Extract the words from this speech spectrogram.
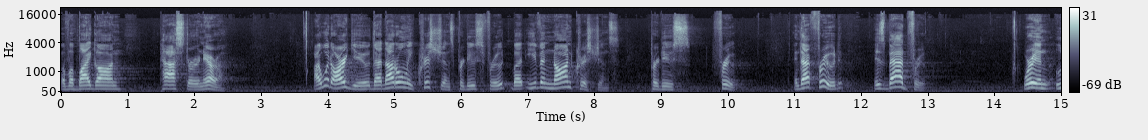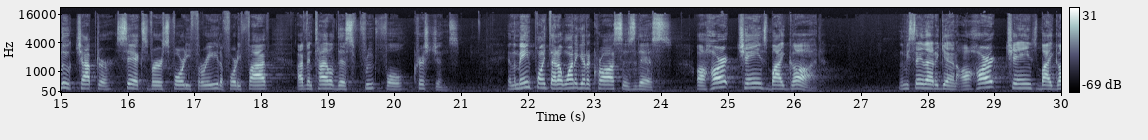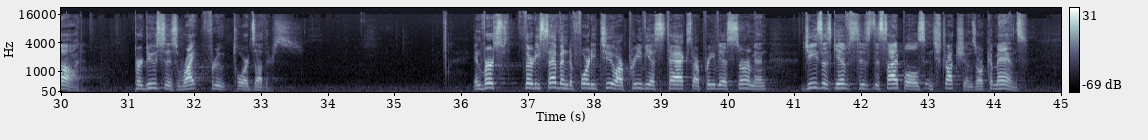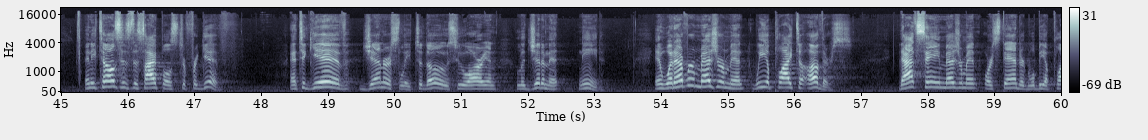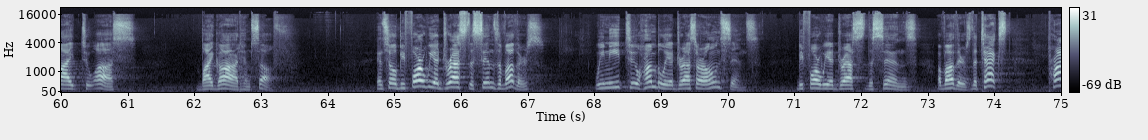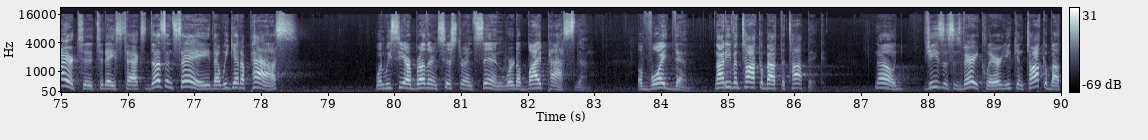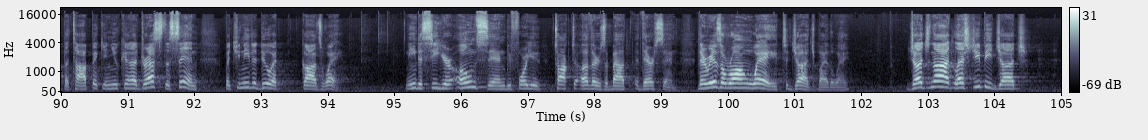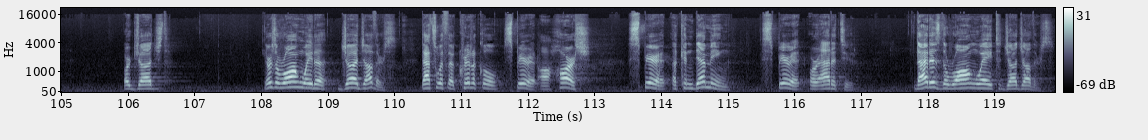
of a bygone pastor and era. I would argue that not only Christians produce fruit, but even non Christians produce fruit. And that fruit is bad fruit. We're in Luke chapter 6, verse 43 to 45. I've entitled this Fruitful Christians. And the main point that I want to get across is this a heart changed by God. Let me say that again. A heart changed by God produces right fruit towards others. In verse 37 to 42, our previous text, our previous sermon, Jesus gives his disciples instructions or commands. And he tells his disciples to forgive and to give generously to those who are in legitimate need. In whatever measurement we apply to others, that same measurement or standard will be applied to us by God Himself. And so, before we address the sins of others, we need to humbly address our own sins before we address the sins of others. The text prior to today's text doesn't say that we get a pass when we see our brother and sister in sin, we're to bypass them avoid them, not even talk about the topic. No, Jesus is very clear. You can talk about the topic and you can address the sin, but you need to do it God's way. You need to see your own sin before you talk to others about their sin. There is a wrong way to judge, by the way. Judge not, lest you be judged or judged. There's a wrong way to judge others. That's with a critical spirit, a harsh spirit, a condemning spirit or attitude. That is the wrong way to judge others.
